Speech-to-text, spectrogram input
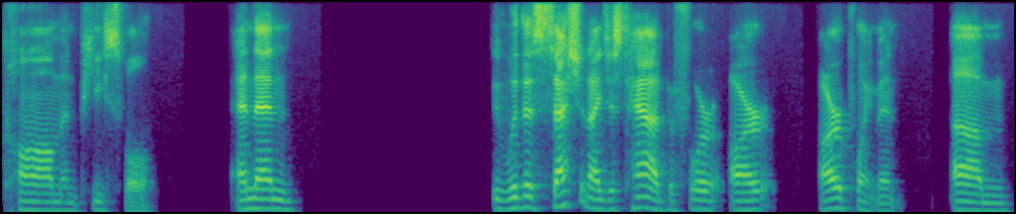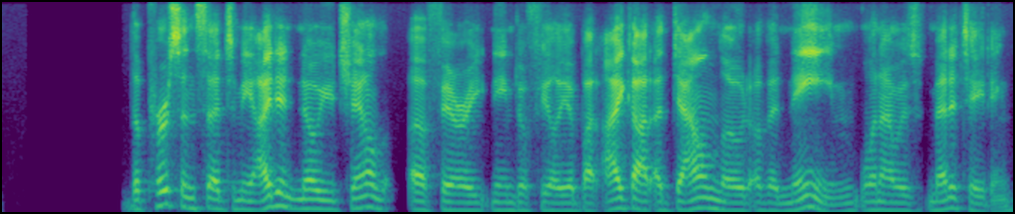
calm and peaceful and then with this session i just had before our our appointment um the person said to me i didn't know you channeled a fairy named ophelia but i got a download of a name when i was meditating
